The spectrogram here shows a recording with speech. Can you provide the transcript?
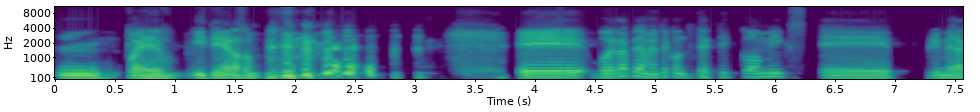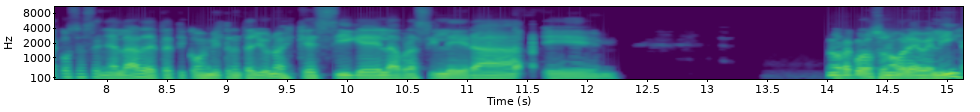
Mm, pues, y tiene razón. Eh, voy rápidamente con Detective Comics. Eh, primera cosa a señalar, Detective Comics 1031 es que sigue la brasilera, eh, no recuerdo su nombre de Belí,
